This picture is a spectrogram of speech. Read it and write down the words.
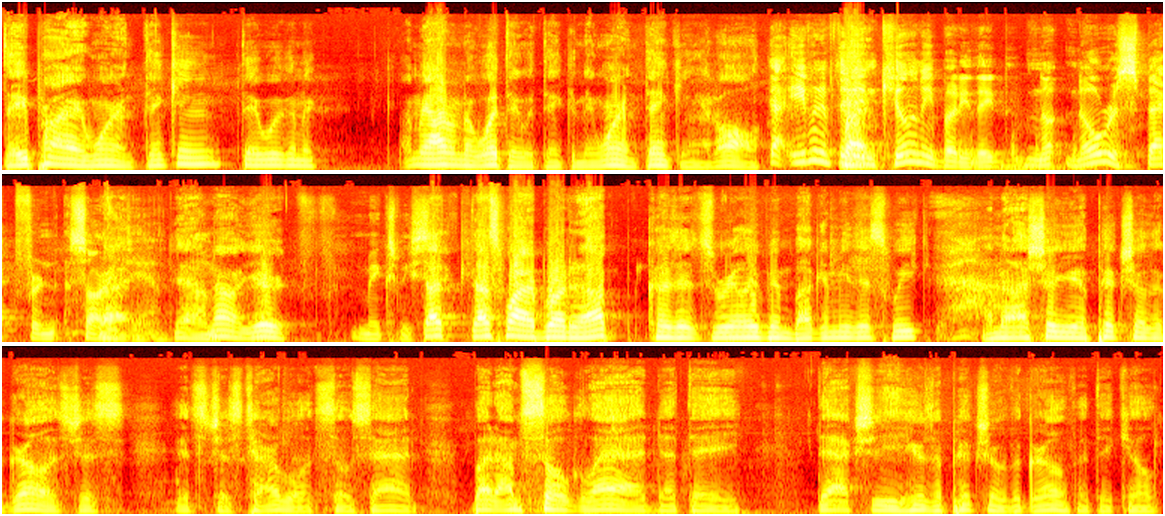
they probably weren't thinking they were gonna. I mean, I don't know what they were thinking. They weren't thinking at all. Yeah, even if they But- didn't kill anybody, they no, no respect for. Sorry, Right. Dan. Yeah. Um, no, you're. makes me sick. That, that's why I brought it up because it's really been bugging me this week. I mean, I'll show you a picture of the girl. It's just, it's just terrible. It's so sad. But I'm so glad that they, they actually. Here's a picture of the girl that they killed.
